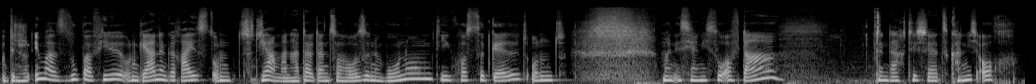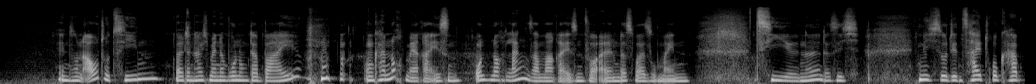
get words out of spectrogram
bin schon immer super viel und gerne gereist und ja, man hat halt dann zu Hause eine Wohnung, die kostet Geld und man ist ja nicht so oft da. Dann dachte ich, ja, jetzt kann ich auch in so ein Auto ziehen, weil dann habe ich meine Wohnung dabei und kann noch mehr reisen und noch langsamer reisen vor allem. Das war so mein Ziel, ne? dass ich nicht so den Zeitdruck habe,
